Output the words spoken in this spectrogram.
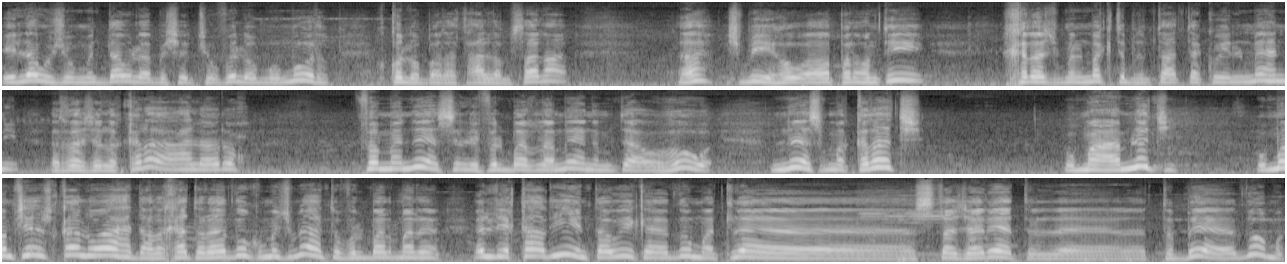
يلوجوا من الدولة باش تشوف لهم امورهم يقولوا برا تعلم صنعه ها؟ شبيه هو ابرونتي خرج من المكتب نتاع التكوين المهني الراجل قرأ على روحه فما ناس اللي في البرلمان نتاعو هو ناس ما قراتش وما عملتش. وما مشاش قالوا واحد على خاطر هذوك مجموعته في البرلمان اللي قاريين تويك هذوما ثلاث استاجارات الطبية هذوما.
